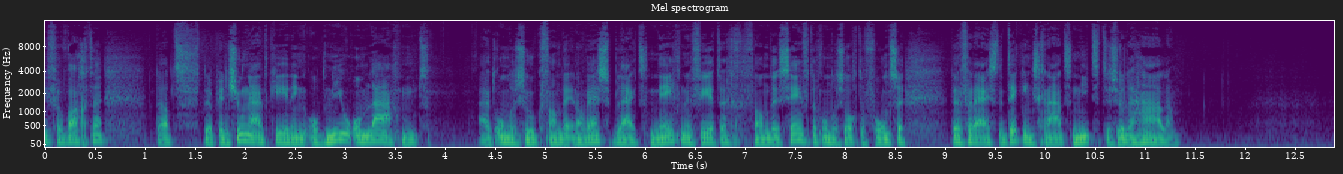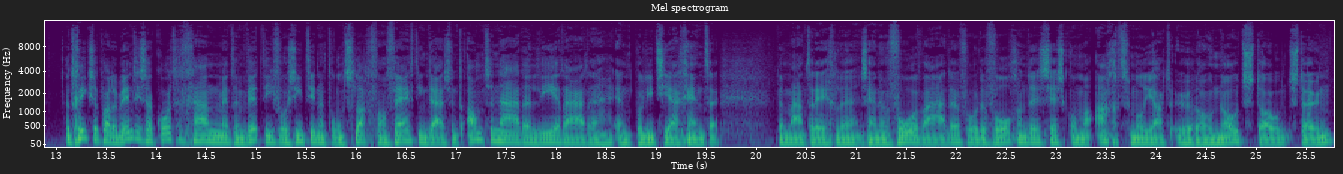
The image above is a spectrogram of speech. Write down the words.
verwachten dat de pensioenuitkering opnieuw omlaag moet. Uit onderzoek van de NOS blijkt 49 van de 70 onderzochte fondsen de vereiste dekkingsgraad niet te zullen halen. Het Griekse parlement is akkoord gegaan met een wet die voorziet in het ontslag van 15.000 ambtenaren, leraren en politieagenten. De maatregelen zijn een voorwaarde voor de volgende 6,8 miljard euro noodsteun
